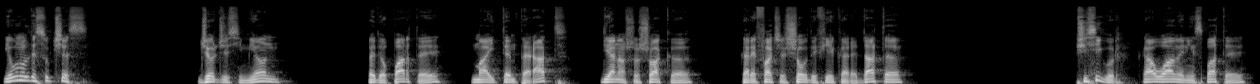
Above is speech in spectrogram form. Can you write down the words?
e unul de succes. George Simion, pe de o parte, mai temperat, Diana Șoșoacă, care face show de fiecare dată, și sigur, ca oameni în spate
